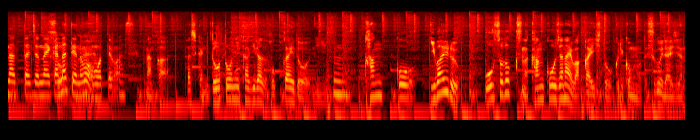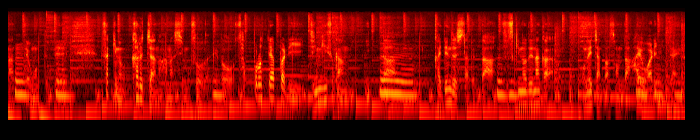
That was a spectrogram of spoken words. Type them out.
なったんじゃないかなっていうのも思ってます。なんか確かに道東に限らず北海道にうん。観光いわゆるオーソドックスな観光じゃない若い人を送り込むのってすごい大事だなって思ってて、うん。さっきのカルチャーの話もそうだけど、札幌ってやっぱりジンギスカン行っうた、ん。回転寿司食べたうんすすきのでなんかお姉ちゃんと遊んだ、はい終わりみたいな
